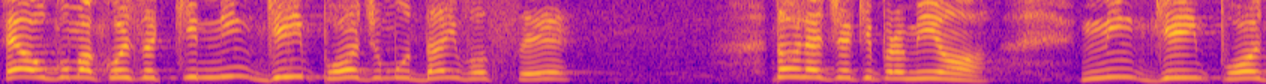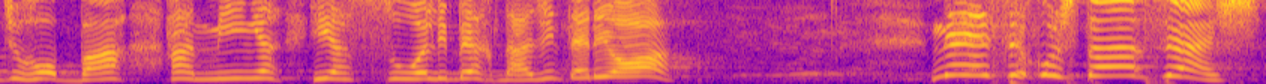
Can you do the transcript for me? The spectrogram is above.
é alguma coisa que ninguém pode mudar em você. Dá uma olhadinha aqui para mim, ó. Ninguém pode roubar a minha e a sua liberdade interior. Nem as circunstâncias.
